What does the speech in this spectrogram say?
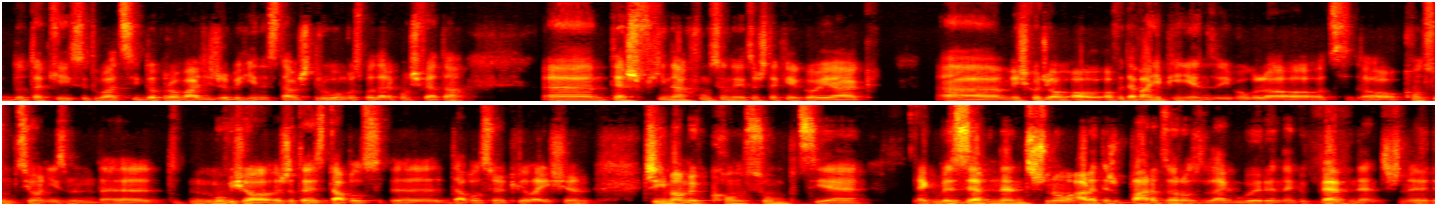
e, do takiej sytuacji doprowadzić, żeby Chiny stały się drugą gospodarką świata. E, też w Chinach funkcjonuje coś takiego jak E, jeśli chodzi o, o, o, wydawanie pieniędzy i w ogóle o, o konsumpcjonizm, mówi się, że to jest double, double circulation, czyli mamy konsumpcję jakby zewnętrzną, ale też bardzo rozległy rynek wewnętrzny,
